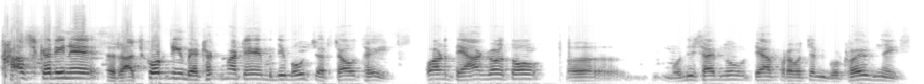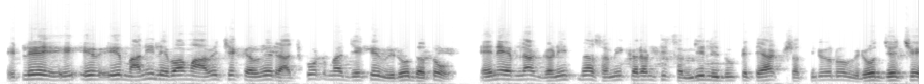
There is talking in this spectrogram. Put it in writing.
ખાસ કરીને રાજકોટની બેઠક માટે બધી બહુ ચર્ચાઓ થઈ, પણ ત્યાં આગળ તો મોદી સાહેબનું ત્યાં પ્રવચન ગોઠવાયું જ નહીં. એટલે એ- માની લેવામાં આવે છે કે હવે રાજકોટમાં જે કે વિરોધ હતો એને એમના ગણિતના સમીકરણથી સમજી લીધું કે ત્યાં ક્ષત્રિયોનો વિરોધ જે છે,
